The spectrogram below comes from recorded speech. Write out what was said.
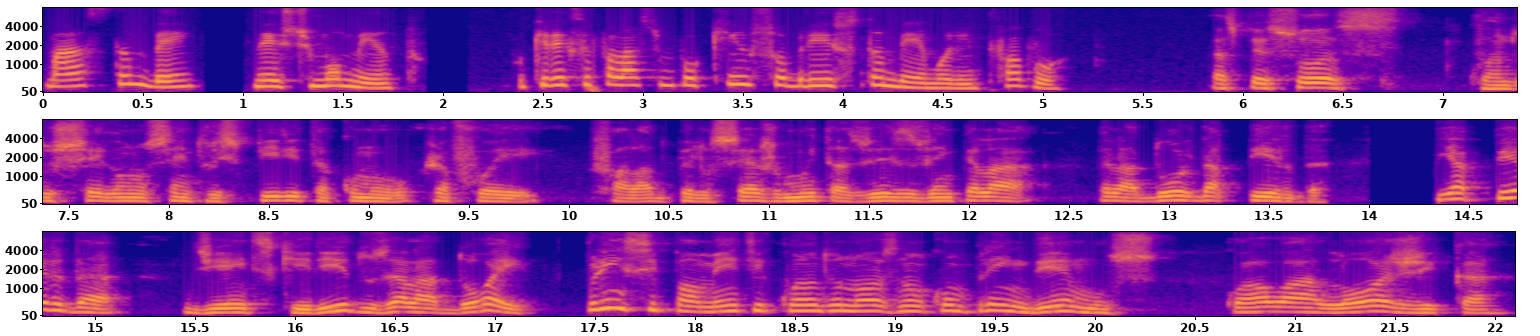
mas também neste momento. Eu queria que você falasse um pouquinho sobre isso também, Amorim, por favor. As pessoas, quando chegam no centro espírita, como já foi falado pelo Sérgio, muitas vezes vem pela, pela dor da perda. E a perda de entes queridos, ela dói principalmente quando nós não compreendemos qual a lógica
